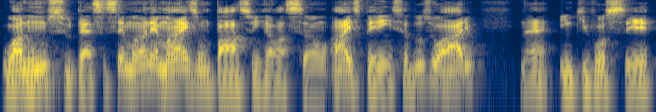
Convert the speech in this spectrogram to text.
O anúncio dessa semana é mais um passo em relação à experiência do usuário, né, em que você,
